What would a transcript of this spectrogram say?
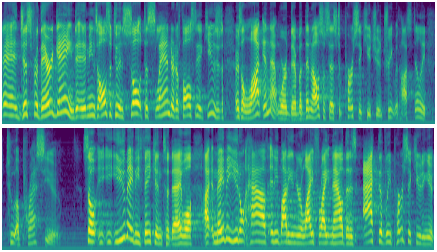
uh, just for their gain. It means also to insult, to slander, to falsely accuse. There's, there's a lot in that word there, but then it also says to persecute you, to treat with hostility, to oppress you. So you may be thinking today, well, maybe you don't have anybody in your life right now that is actively persecuting you.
